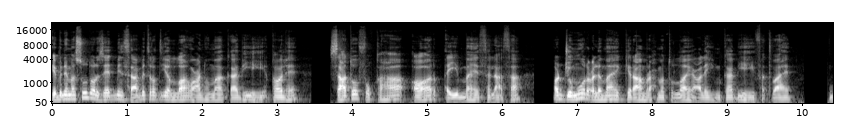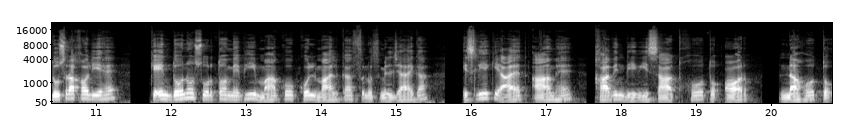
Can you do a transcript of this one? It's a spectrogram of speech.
ابن مسعود اور زید بن ثابت رضی اللہ عنہما کا بھی یہی قول ہے۔ ساتوں فقہ اور ایمہ ثلاثہ اور جمہور علماء کرام رحمۃ اللہ علیہم کا بھی یہی فتویٰ ہے۔ دوسرا قول یہ ہے کہ ان دونوں صورتوں میں بھی ماں کو کل مال کا ثلث مل جائے گا، اس لیے کہ آیت عام ہے خاون بیوی ساتھ ہو تو اور نہ ہو تو۔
